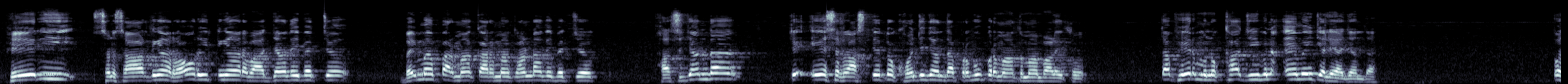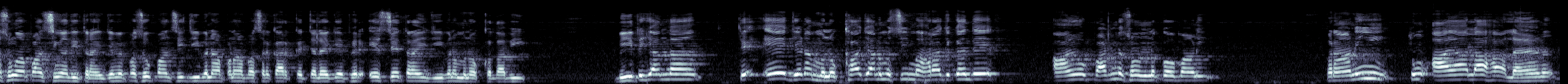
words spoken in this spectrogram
ਫੇਰ ਹੀ ਸੰਸਾਰ ਦੀਆਂ ਰੋਹ ਰੀਤੀਆਂ ਰਿਵਾਜਾਂ ਦੇ ਵਿੱਚ, ਵਹਿਮਾਂ, ਭਰਮਾਂ, ਕਰਮਾਂ, ਕਾਂਡਾਂ ਦੇ ਵਿੱਚ ਫਸ ਜਾਂਦਾ ਤੇ ਇਸ ਰਸਤੇ ਤੋਂ ਖੁੰਝ ਜਾਂਦਾ ਪ੍ਰਭੂ ਪਰਮਾਤਮਾ ਵਾਲੇ ਤੋਂ, ਤਾਂ ਫਿਰ ਮਨੁੱਖਾ ਜੀਵਨ ਐਵੇਂ ਹੀ ਚੱਲਿਆ ਜਾਂਦਾ। ਪਸ਼ੂਆਂ ਪੰਛੀਆਂ ਦੀ ਤਰ੍ਹਾਂ ਹੀ, ਜਿਵੇਂ ਪਸ਼ੂ ਪੰਛੀ ਜੀਵਨ ਆਪਣਾ ਬਸਰ ਕਰਕੇ ਚਲੇ ਗਏ, ਫਿਰ ਇਸੇ ਤਰ੍ਹਾਂ ਹੀ ਜੀਵਨ ਮਨੁੱਖ ਦਾ ਵੀ ਬੀਤ ਜਾਂਦਾ। ਅਤੇ ਇਹ ਜਿਹੜਾ ਮਨੁੱਖਾ ਜਨਮ ਸੀ, ਮਹਾਰਾਜ ਕਹਿੰਦੇ, ਆਇਓ ਪੜਨ ਸੁਣਨ ਕੋ ਬਾਣੀ। ਪ੍ਰਾਣੀ, ਤੂੰ ਆਇਆ ਲਾਹਾ ਲੈਣ,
